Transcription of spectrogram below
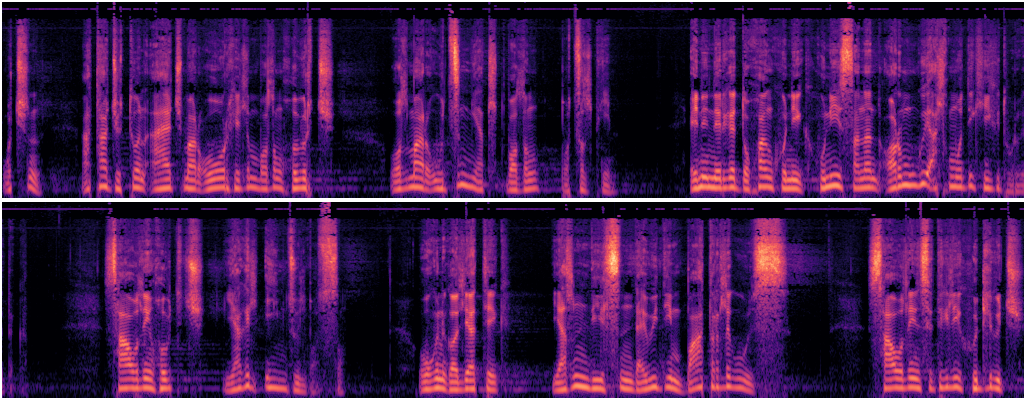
Учир нь ата жүтвэн айжмаар уур хилэн болон хувирч улмаар үзэн ядалт болон буцалдаг юм. Энэ нэргээ тухайн хүнийг хүний санаанд оромгүй алхмуудыг хийхэд хүргэдэг. Саулын хувьд ч яг л ийм зүйл болсон. Уг нь Голиатыг ялан дийлсэн Давидын баатарлаг үйлс. Саулын сэтгэлийг хөдөлгөж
